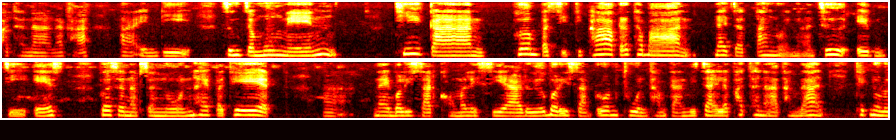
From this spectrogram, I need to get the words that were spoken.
พัฒนานะคะ R&D ซึ่งจะมุ่งเน้นที่การเพิ่มประสิทธิภาพรัฐบาล ได้จัดตั้งหน่วยงานชื่อ MGS เพื่อสนับสนุนให้ประเทศในบริษัทของมาเลเซีย หรือบริษัทร่วมทุนทำการวิจัยและพัฒนาทางด้าน เทคโนโล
